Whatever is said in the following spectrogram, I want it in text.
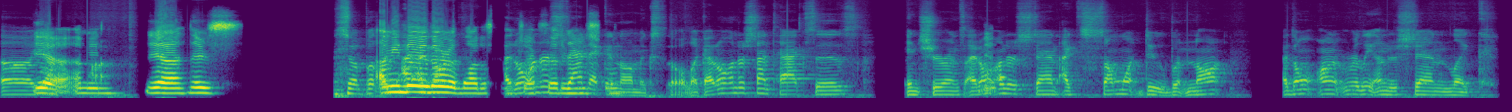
uh yeah, yeah, I mean, yeah, there's. so but I mean, there I there are a lot of I don't subjects that are understand economics though. Like I don't understand taxes, insurance. I don't Yeah. understand. I somewhat do, but not. I don't un- really understand like.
